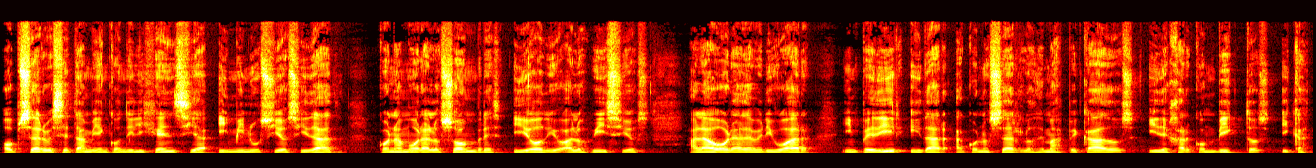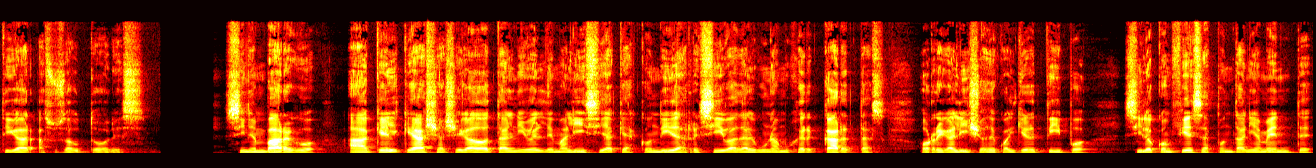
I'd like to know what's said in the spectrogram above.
obsérvese también con diligencia y minuciosidad, con amor a los hombres y odio a los vicios, a la hora de averiguar, impedir y dar a conocer los demás pecados y dejar convictos y castigar a sus autores. Sin embargo, a aquel que haya llegado a tal nivel de malicia que a escondidas reciba de alguna mujer cartas o regalillos de cualquier tipo, si lo confiesa espontáneamente,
